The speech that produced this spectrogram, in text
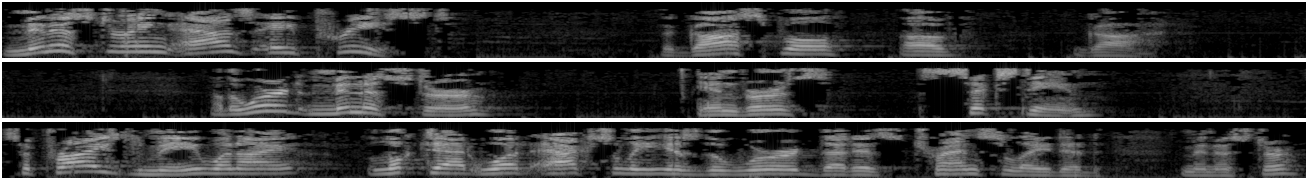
ministering as a priest the gospel of God. Now, the word minister in verse 16 surprised me when I looked at what actually is the word that is translated minister.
